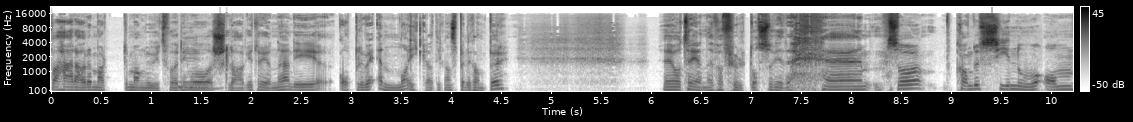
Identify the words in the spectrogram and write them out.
For her har det vært mange utfordringer mm. og slag i trynet. De opplever ennå ikke at de kan spille kamper. Eh, og trene for fullt osv. Så, videre. Så kan du si noe om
